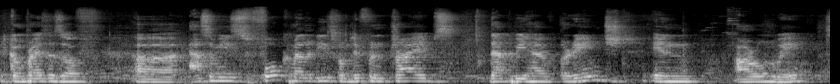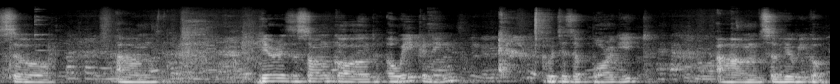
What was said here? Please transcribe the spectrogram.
it comprises of Assamese folk melodies from different tribes that we have arranged in our own way. So um, here is a song called Awakening, which is a Borgeet. Um, so here we go.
